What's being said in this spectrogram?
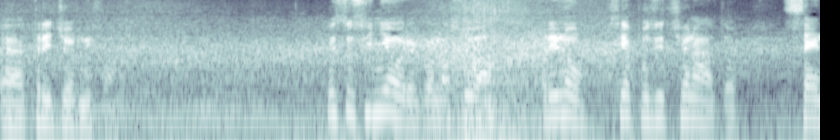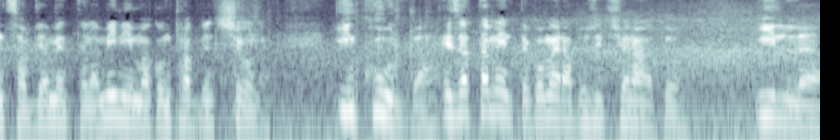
eh, tre giorni fa. Questo signore con la sua Renault si è posizionato senza ovviamente la minima contravvenzione in curva esattamente come era posizionato il, eh,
